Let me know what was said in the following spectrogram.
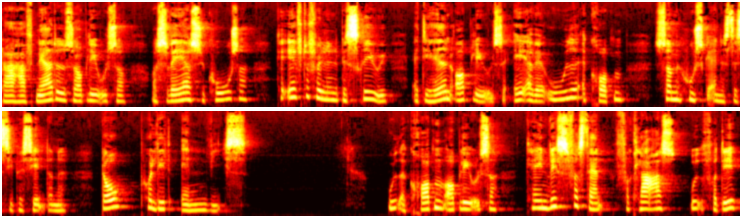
der har haft nærdødsoplevelser og svære psykoser, kan efterfølgende beskrive, at de havde en oplevelse af at være ude af kroppen som huskeanestesipatienterne, dog på lidt anden vis. Ud af kroppen oplevelser kan i en vis forstand forklares ud fra det,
